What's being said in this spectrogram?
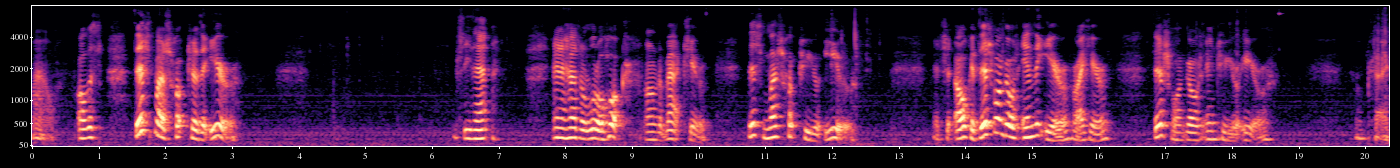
Wow. Oh, this, this must hook to the ear. See that? and it has a little hook on the back here. This must hook to your ear. It's, okay, this one goes in the ear right here. This one goes into your ear. Okay,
